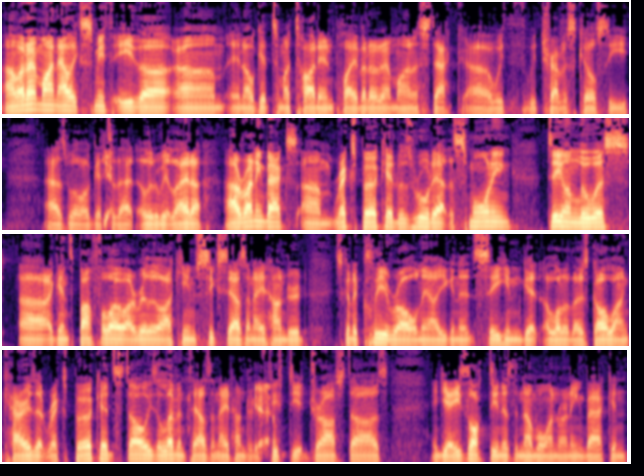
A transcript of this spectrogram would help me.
Um, I don't mind Alex Smith either, um, and I'll get to my tight end play, but I don't mind a stack uh, with with Travis Kelce as well. I'll get to that a little bit later. Uh, running backs, um, Rex Burkhead was ruled out this morning. Dion Lewis uh, against Buffalo, I really like him. Six thousand eight hundred. He's going to clear role now. You're going to see him get a lot of those goal line carries at Rex Burkhead style. He's eleven thousand eight hundred and fifty yeah. at Draft Stars, and yeah, he's locked in as the number one running back and.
